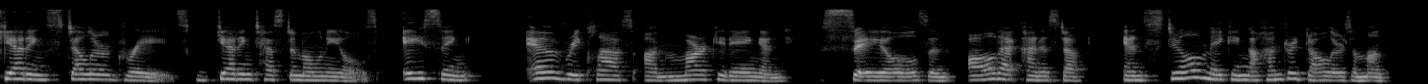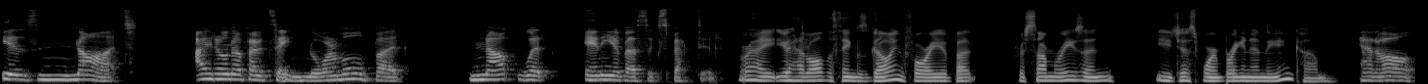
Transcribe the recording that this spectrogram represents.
getting stellar grades, getting testimonials, acing every class on marketing and sales and all that kind of stuff and still making a hundred dollars a month is not i don't know if i would say normal but not what any of us expected right you had all the things going for you but for some reason you just weren't bringing in the income at all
